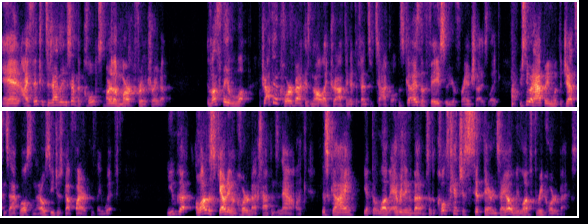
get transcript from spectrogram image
And I think it's exactly you said. The Colts are the mark for the trade up. Unless they love drafting a quarterback is not like drafting a defensive tackle. This guy is the face of your franchise. Like you see what happened with the Jets and Zach Wilson. That OC just got fired because they whiffed. You got a lot of the scouting on quarterbacks happens now. Like this guy, you have to love everything about him. So the Colts can't just sit there and say, oh, we love three quarterbacks.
